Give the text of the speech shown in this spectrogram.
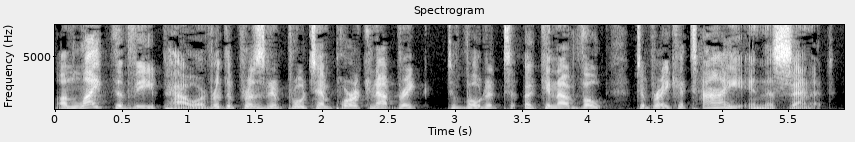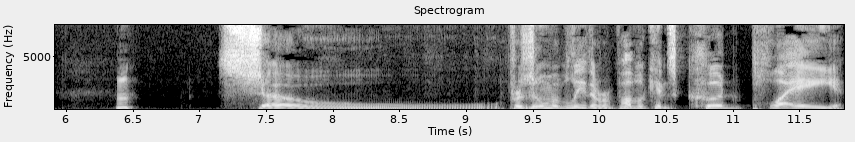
Unlike the VP, however, the president pro tempore cannot break to vote t- uh, cannot vote to break a tie in the Senate. So presumably the Republicans could play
